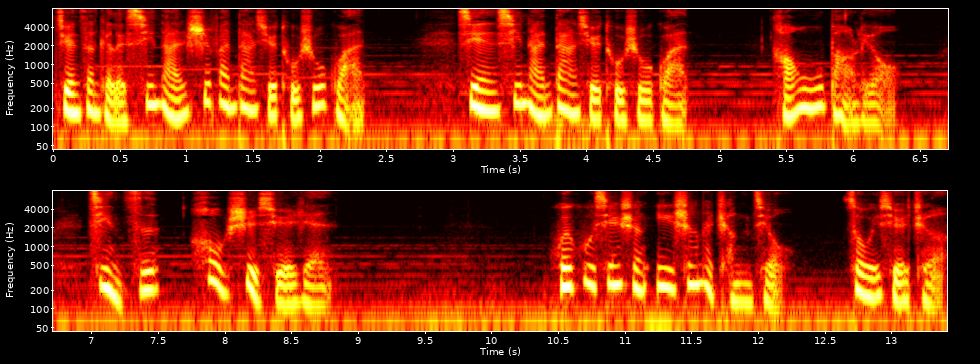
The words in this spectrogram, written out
捐赠给了西南师范大学图书馆，现西南大学图书馆，毫无保留，尽资后世学人。回顾先生一生的成就，作为学者，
